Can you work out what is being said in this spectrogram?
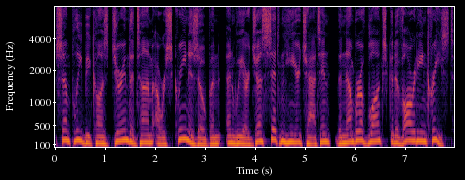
Simply because during the time our screen is open and we are just sitting here chatting, the number of blocks could have already increased.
